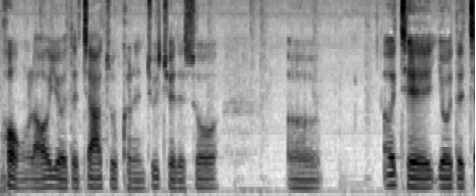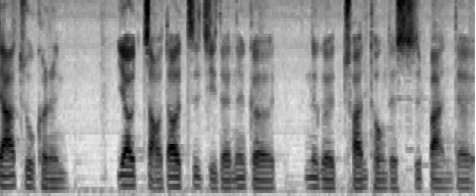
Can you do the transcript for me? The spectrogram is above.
碰，然后有的家族可能就觉得说，呃，而且有的家族可能要找到自己的那个那个传统的石板的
